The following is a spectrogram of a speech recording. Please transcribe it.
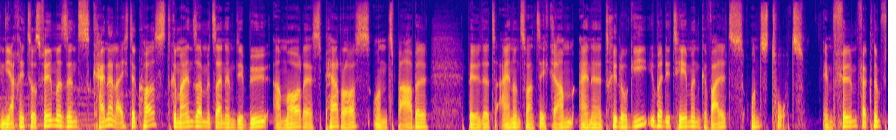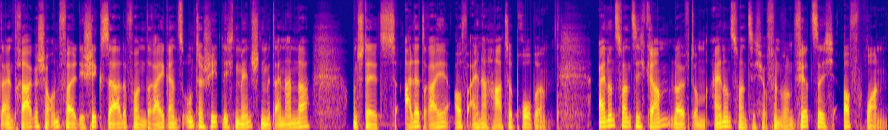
Iñárritus Filme sind keine leichte Kost. Gemeinsam mit seinem Debüt Amores Perros und Babel bildet 21 Gramm eine Trilogie über die Themen Gewalt und Tod. Im Film verknüpft ein tragischer Unfall die Schicksale von drei ganz unterschiedlichen Menschen miteinander und stellt alle drei auf eine harte Probe. 21 Gramm läuft um 21.45 Uhr auf One.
